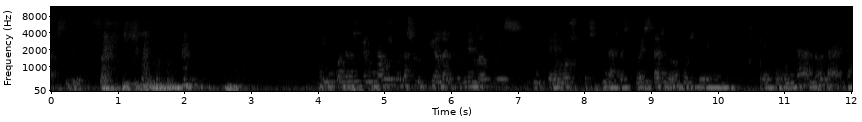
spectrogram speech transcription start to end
actually it. So, Y cuando nos preguntamos por la solución al problema, pues tenemos pues, las respuestas ¿no? pues de, de comunidad, ¿no? la, la,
